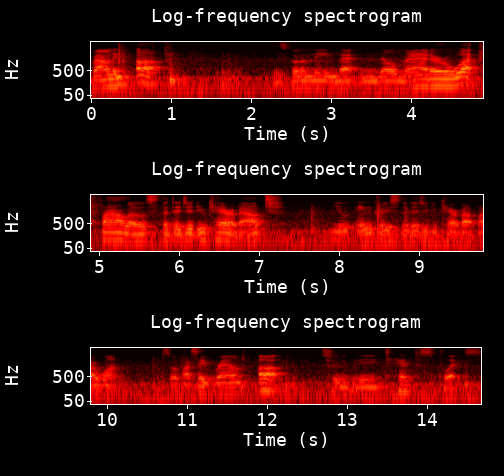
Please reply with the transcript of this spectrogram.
rounding up is going to mean that no matter what follows the digit you care about, you increase the digit you care about by one. So if I say round up to the tenths place,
